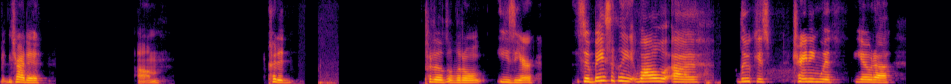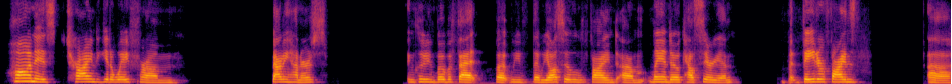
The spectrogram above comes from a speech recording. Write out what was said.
and try to um, put it put it a little easier. So basically, while uh, Luke is training with Yoda, Han is trying to get away from bounty hunters, including Boba Fett, but we that we also find um, Lando Calrissian. But Vader finds uh,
